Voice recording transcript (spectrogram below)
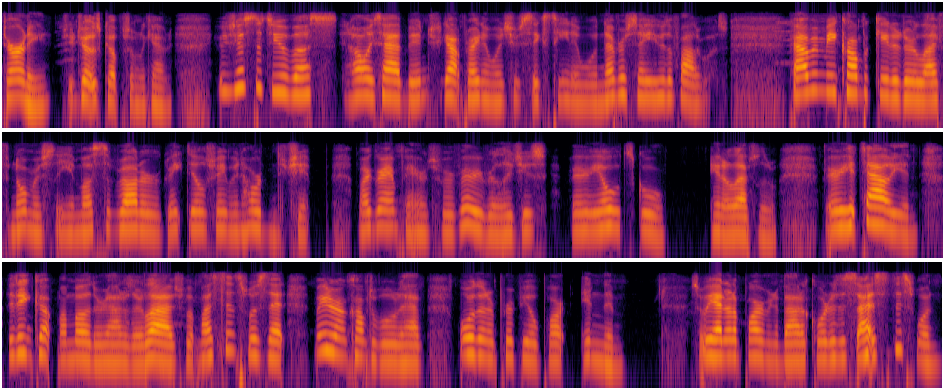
Turning, she chose cups from the cabinet. It was just the two of us. It always had been. She got pregnant when she was sixteen and will never say who the father was. Having me complicated her life enormously and must have brought her a great deal of shame and hardship. My grandparents were very religious, very old school. Anna laughed a little. Very Italian. They didn't cut my mother out of their lives, but my sense was that it made her uncomfortable to have more than a peripheral part in them. So we had an apartment about a quarter the size of this one.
